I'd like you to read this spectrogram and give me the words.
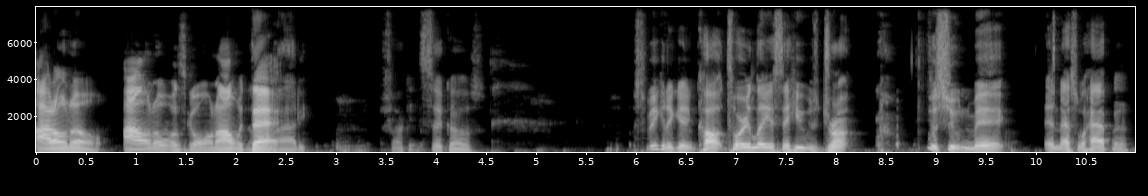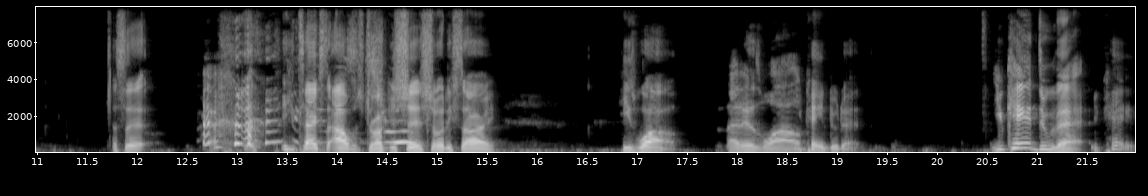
I don't know. I don't know what's going on with that. Nobody. Fucking sickos. Speaking of getting caught, Tory Lanez said he was drunk for shooting Meg, and that's what happened. That's it. He texted, "I was drunk as shit, shorty. Sorry." He's wild. That is You wild. can't do that. You can't do that. You can't.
